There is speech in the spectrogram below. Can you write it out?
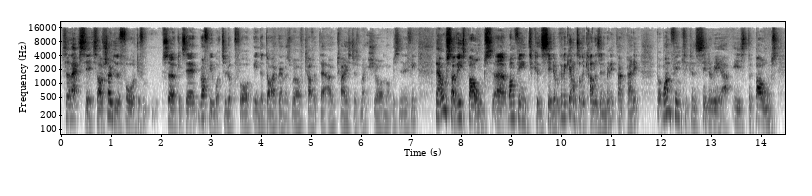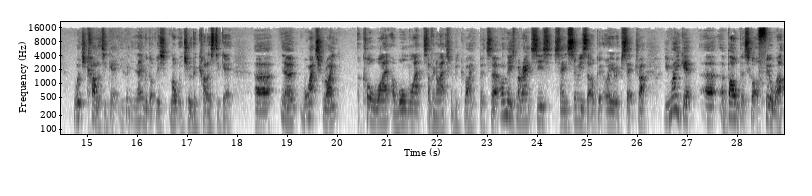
so that's it. So I've showed you the four different circuits there, roughly what to look for in the diagram as well. I've covered that okay, so just make sure I'm not missing anything. Now also these bulbs, uh, one thing to consider, we're going to get onto the colours in a minute, don't panic, but one thing to consider here is the bulbs, which colour to get. You can, we've got this multitude of colours to get. Uh, you know, white's great, a cool white, a warm white, something like that's going to be great. But uh, on these Marantzes, Sansuis that I've got here, etc., you may get uh, a bulb that's got a filter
